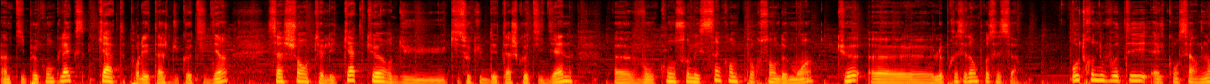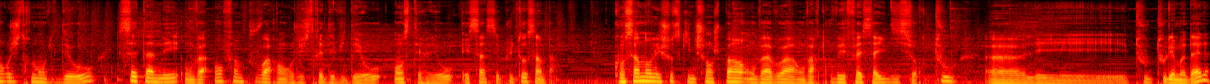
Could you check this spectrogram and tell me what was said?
un petit peu complexes, 4 pour les tâches du quotidien, sachant que les 4 cœurs qui s'occupent des tâches quotidiennes vont consommer 50% de moins que le précédent processeur. Autre nouveauté, elle concerne l'enregistrement vidéo. Cette année, on va enfin pouvoir enregistrer des vidéos en stéréo et ça c'est plutôt sympa. Concernant les choses qui ne changent pas, on va avoir, on va retrouver Face ID sur tous euh, les, tous les modèles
